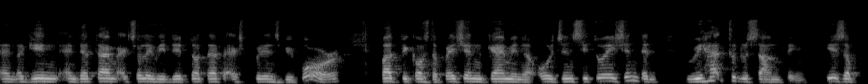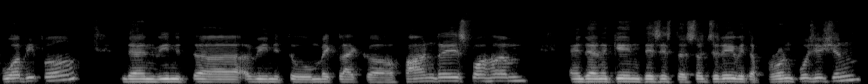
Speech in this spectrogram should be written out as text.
And again, at that time, actually, we did not have experience before, but because the patient came in an urgent situation, then we had to do something. He's a poor people, then we need uh, we need to make like a fundraise for him, and then again, this is the surgery with a prone position,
